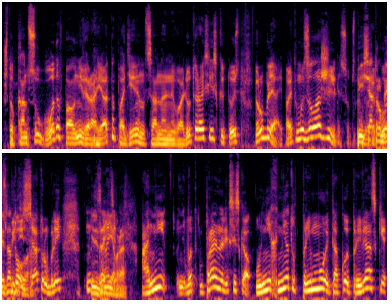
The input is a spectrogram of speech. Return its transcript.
что к концу года вполне вероятно падение национальной валюты российской, то есть рубля. И поэтому и заложили, собственно 50 говоря, рублей за доллар. 50 рублей. Или за евро. Они, вот правильно Алексей сказал, у них нет прямой такой привязки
